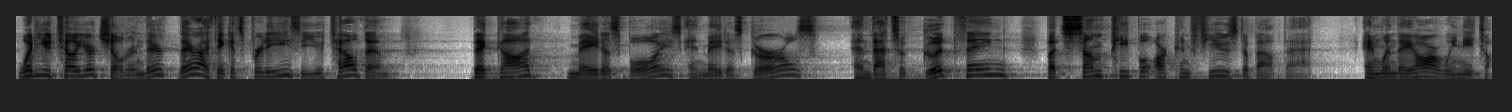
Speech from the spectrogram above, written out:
What do you tell your children? There, there, I think it's pretty easy. You tell them that God made us boys and made us girls, and that's a good thing, but some people are confused about that. And when they are, we need to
